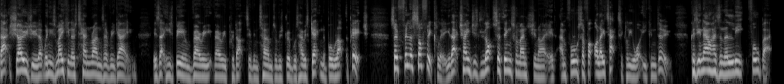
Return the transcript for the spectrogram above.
that shows you that when he's making those 10 runs every game, is that he's being very, very productive in terms of his dribbles, how he's getting the ball up the pitch. So philosophically, that changes lots of things for Manchester United and for also for Ole tactically what he can do because he now has an elite fullback.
